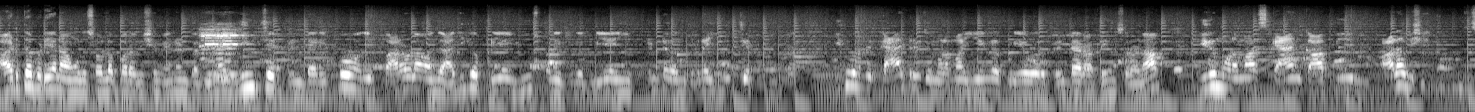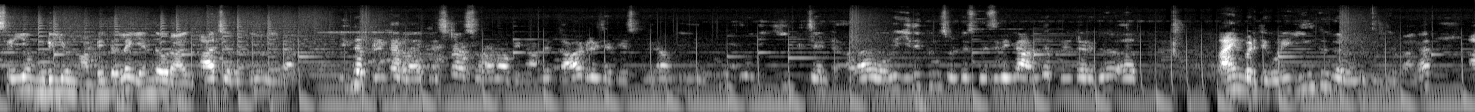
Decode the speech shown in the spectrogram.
அடுத்தபடியாக நான் உங்களுக்கு சொல்ல போகிற விஷயம் என்னென்னு பார்த்தீங்கன்னா இன்க்ஜெட் பிரிண்டர் இப்போ வந்து பரவலாக வந்து அதிகப்படியாக யூஸ் பண்ணிட்டு இருக்கக்கூடிய பிரிண்டர் வந்து பார்த்தீங்கன்னா இன்க்ஜெட் பிரிண்டர் இது வந்து கேட்ரிஜ் மூலமாக இயங்கக்கூடிய ஒரு பிரிண்டர் அப்படின்னு சொல்லலாம். இது மூலமாக ஸ்கேன் காப்பி பல விஷயங்கள் வந்து செய்ய முடியும் அப்படின்றதுல எந்த ஒரு ஆச்சரியத்தையும் இல்லை. இந்த பிரிண்டரில் கிறிஸ்டா சொல்லணும் அப்படின்னா வந்து கார்ட்ரேஜை பேஸ் பண்ணி தான் வந்து இது வந்து அதாவது வந்து இதுக்குன்னு சொல்லிட்டு ஸ்பெசிஃபிக்காக அந்த பிரிண்டருக்கு பயன்படுத்தக்கூடிய இங்குகள் வந்து கொடுத்துருப்பாங்க.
